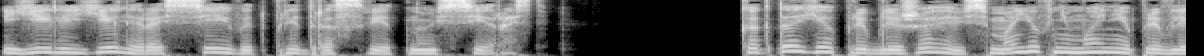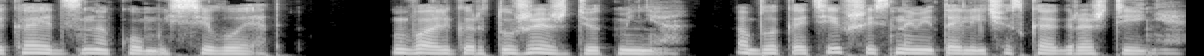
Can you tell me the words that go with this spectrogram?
еле-еле рассеивает предрассветную серость. Когда я приближаюсь, мое внимание привлекает знакомый силуэт. Вальгард уже ждет меня, облокотившись на металлическое ограждение.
